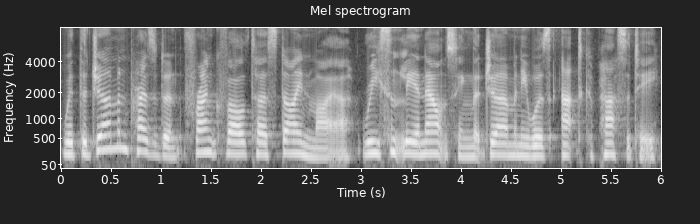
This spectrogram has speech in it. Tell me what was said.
With the German President Frank Walter Steinmeier recently announcing that Germany was at capacity,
